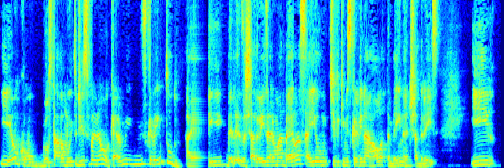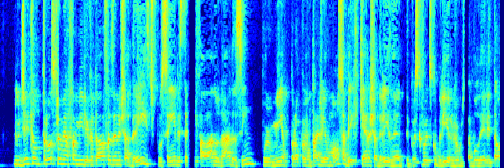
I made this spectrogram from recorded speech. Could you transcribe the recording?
E eu, como gostava muito disso, falei, não, eu quero me inscrever em tudo. Aí, beleza, xadrez era uma delas. Aí eu tive que me inscrever na aula também, né, de xadrez. E no dia que eu trouxe para minha família que eu tava fazendo xadrez, tipo, sem eles terem falado nada, assim, por minha própria vontade, eu mal sabia que era xadrez, né? Depois que eu fui descobrir, era um jogo de tabuleiro e tal.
